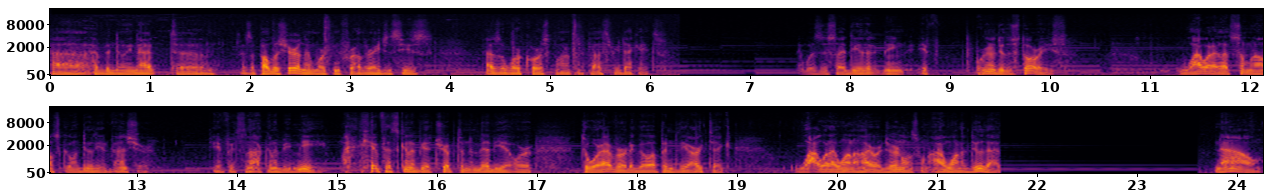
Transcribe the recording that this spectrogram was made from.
Uh, I've been doing that uh, as a publisher and then working for other agencies as a war correspondent for the past three decades. It was this idea that, I mean, if we're going to do the stories, why would I let someone else go and do the adventure? if it's not going to be me, like if it's going to be a trip to Namibia or to wherever to go up into the Arctic, why would I want to hire a journalist when I want to do that? Now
